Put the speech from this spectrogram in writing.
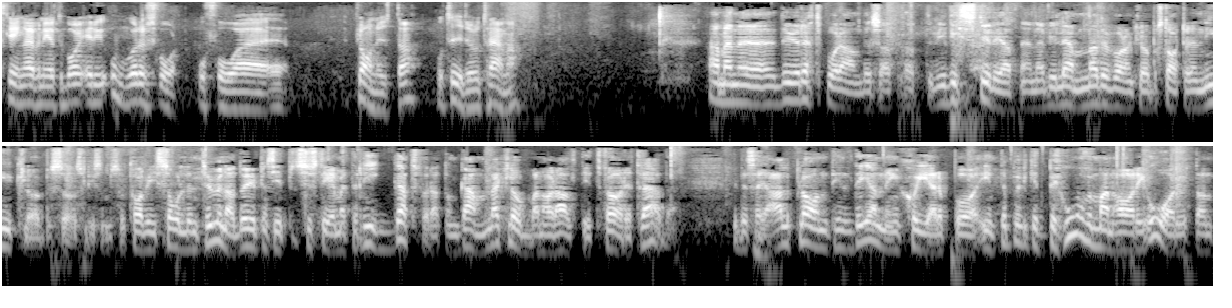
omkring och även i Göteborg är det oerhört svårt att få eh, planyta och tider att träna. Ja, men, eh, det är ju rätt på det Anders, att, att vi visste ju det att när, när vi lämnade vår klubb och startade en ny klubb så, så, liksom, så tar vi Sollentuna, då är i princip systemet riggat för att de gamla klubbarna har alltid ett företräde. Det vill säga all plantilldelning sker på, inte på vilket behov man har i år, utan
